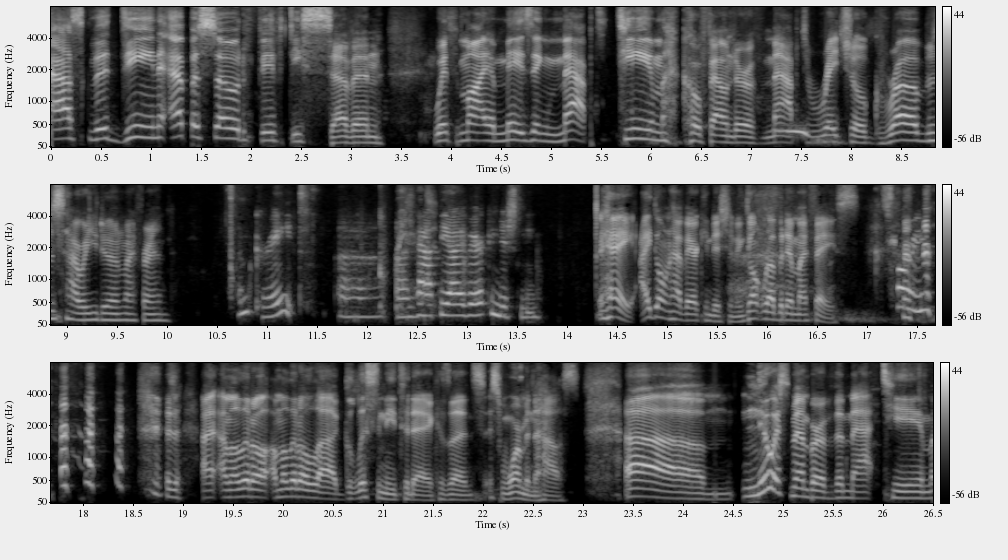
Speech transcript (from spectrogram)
Ask the Dean, episode 57, with my amazing Mappd team, co founder of Mappd, Rachel Grubbs. How are you doing, my friend? I'm great. Uh, I'm happy I have air conditioning. Hey, I don't have air conditioning. Don't rub it in my face. Sorry. I, am a little I'm a little uh, glistening today because uh, it's, it's, warm in the house. Um, newest member of the Matt team,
